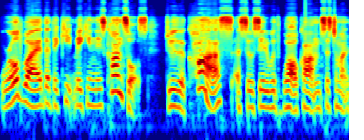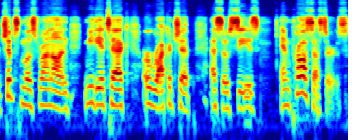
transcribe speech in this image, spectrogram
worldwide that they keep making these consoles due to the costs associated with Qualcomm system on chips most run on MediaTek or Rockchip SoCs and processors.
